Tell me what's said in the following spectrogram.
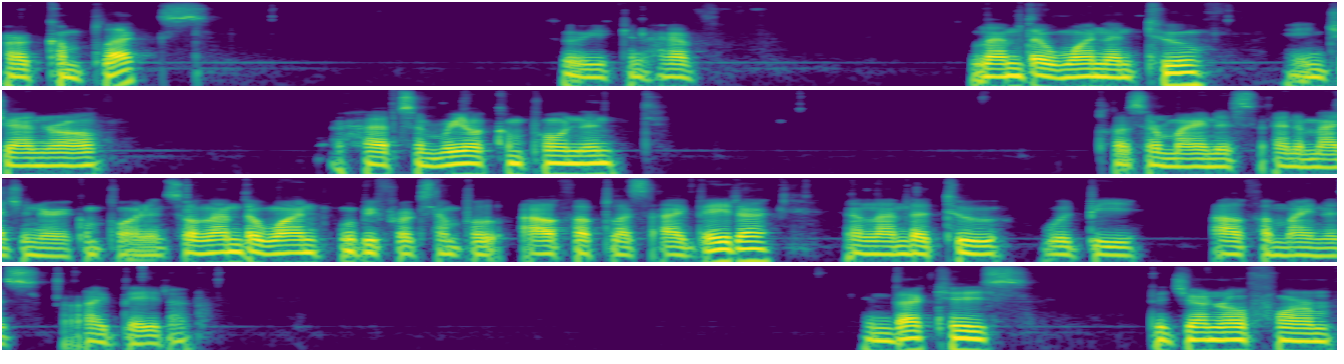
are complex. So you can have lambda 1 and 2 in general have some real component plus or minus an imaginary component. So lambda 1 would be, for example, alpha plus i beta, and lambda 2 would be alpha minus i beta. In that case, the general form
